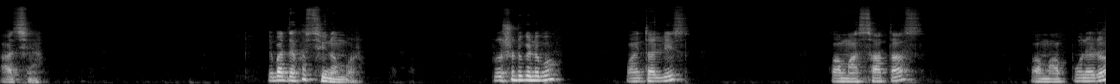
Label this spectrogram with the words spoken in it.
আছে। এবার দেখো সি নম্বর। প্রশ্নটুকু নেব পঁয়তাল্লিশ, কমা সাতাশ, কমা পনেরো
